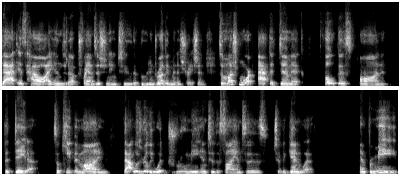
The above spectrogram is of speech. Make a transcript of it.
that is how I ended up transitioning to the Food and Drug Administration. It's a much more academic focus on the data. So keep in mind, that was really what drew me into the sciences to begin with. And for me,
